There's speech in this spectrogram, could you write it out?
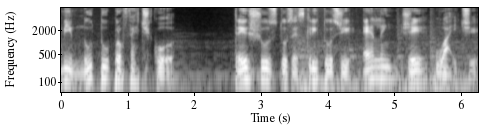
Minuto Profético Trechos dos escritos de Ellen G. White.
